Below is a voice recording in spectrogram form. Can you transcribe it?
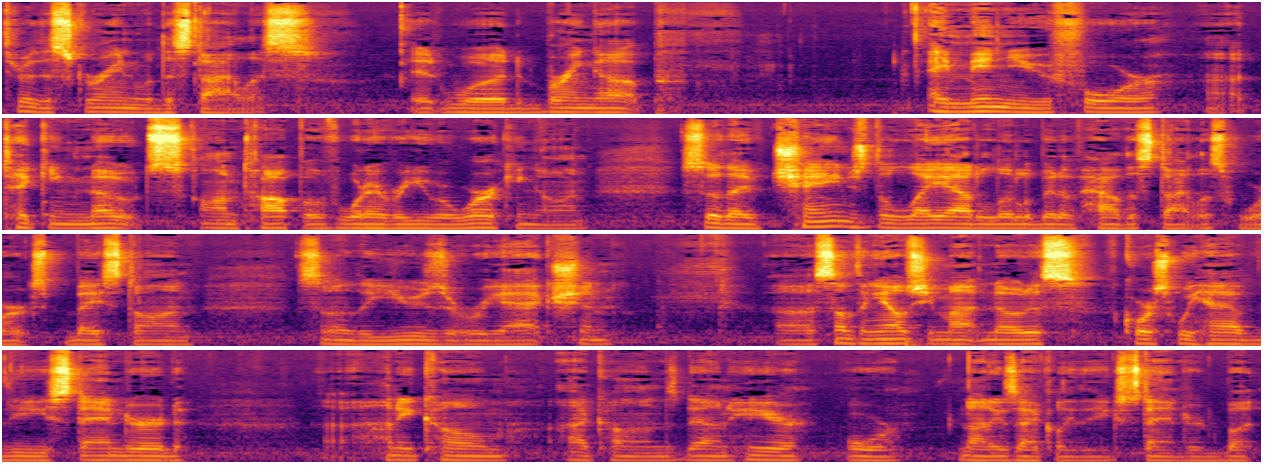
through the screen with the stylus, it would bring up a menu for uh, taking notes on top of whatever you were working on. So they've changed the layout a little bit of how the stylus works based on some of the user reaction. Uh, something else you might notice, of course, we have the standard uh, honeycomb icons down here, or not exactly the standard, but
